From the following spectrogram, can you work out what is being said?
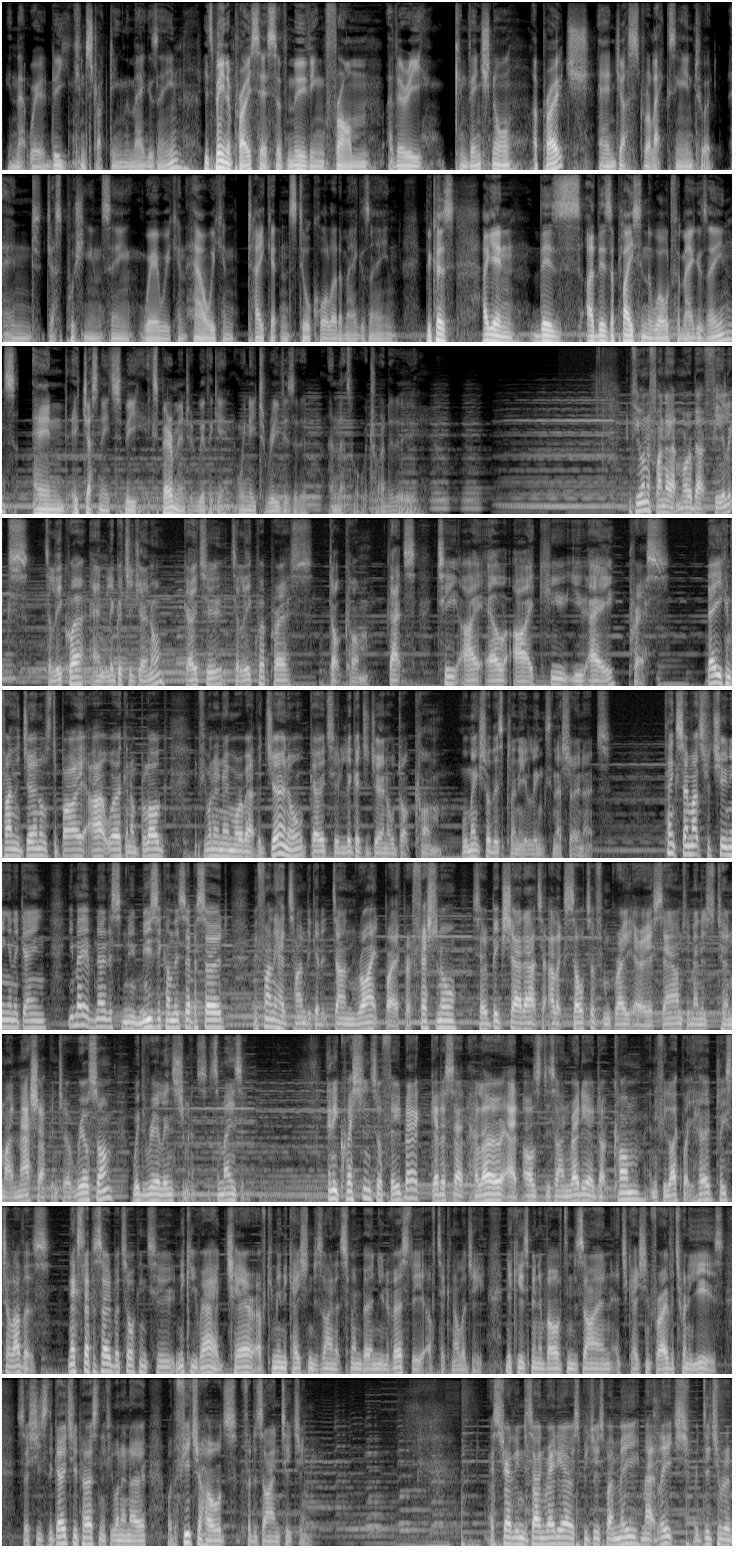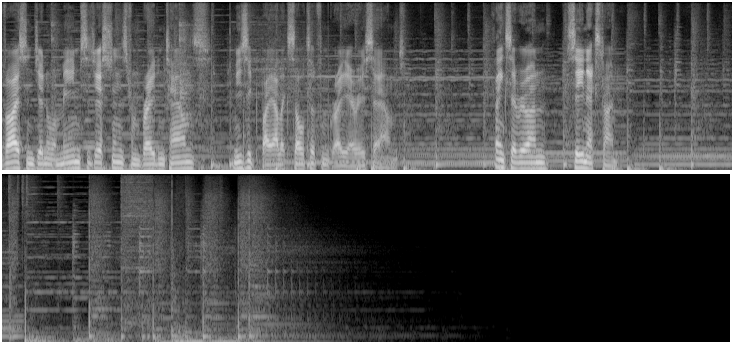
in that we're deconstructing the magazine. It's been a process of moving from a very conventional approach and just relaxing into it and just pushing and seeing where we can how we can take it and still call it a magazine. Because again there's uh, there's a place in the world for magazines and it just needs to be experimented with again. We need to revisit it and that's what we're trying to do. If you want to find out more about Felix, Tiliqua, and Ligature Journal, go to tiliquapress.com. That's T I L I Q U A Press. There you can find the journals to buy, artwork, and a blog. If you want to know more about the journal, go to ligaturejournal.com. We'll make sure there's plenty of links in our show notes. Thanks so much for tuning in again. You may have noticed some new music on this episode. We finally had time to get it done right by a professional, so a big shout out to Alex Salter from Grey Area Sound who managed to turn my mashup into a real song with real instruments. It's amazing. Any questions or feedback, get us at hello at ozdesignradio.com. And if you like what you heard, please tell others. Next episode, we're talking to Nikki Wragg, Chair of Communication Design at Swinburne University of Technology. Nikki has been involved in design education for over 20 years, so she's the go to person if you want to know what the future holds for design teaching. Australian Design Radio is produced by me, Matt Leach, with digital advice and general meme suggestions from Braden Towns. Music by Alex Salter from Grey Area Sound. Thanks, everyone. See you next time.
